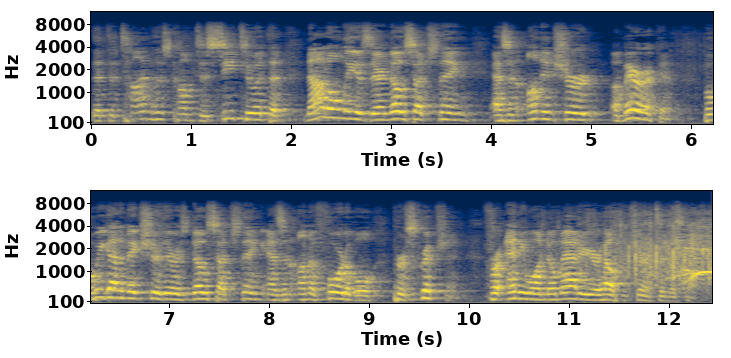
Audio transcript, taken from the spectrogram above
that the time has come to see to it that not only is there no such thing as an uninsured American, but we got to make sure there is no such thing as an unaffordable prescription for anyone, no matter your health insurance in this country.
